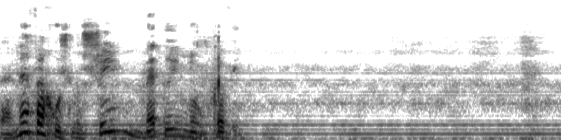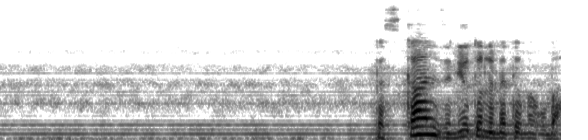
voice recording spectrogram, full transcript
והנפח הוא 30 מטרים מעוקבים. פסקל זה ניוטון למטר מרובע.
